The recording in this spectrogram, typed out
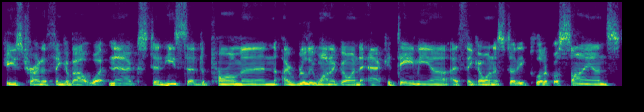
He's trying to think about what next. And he said to Perlman, I really want to go into academia. I think I want to study political science.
